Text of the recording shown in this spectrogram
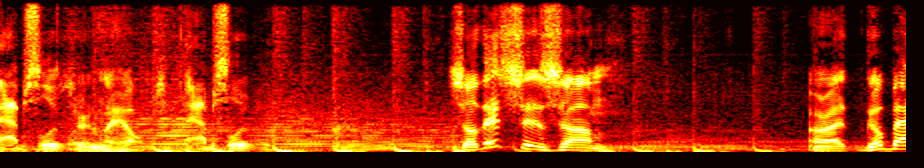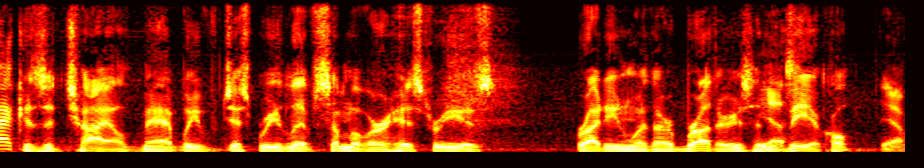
Absolutely. Certainly helps. Absolutely. So this is um all right, go back as a child, Matt. We've just relived some of our history as riding with our brothers in Yes. the vehicle. Yeah.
